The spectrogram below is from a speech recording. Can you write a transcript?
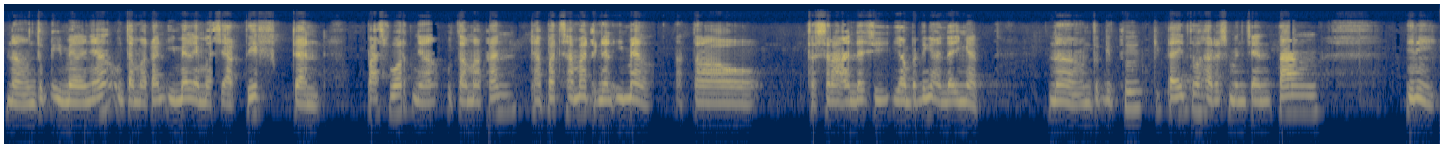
Nah untuk emailnya utamakan email yang masih aktif dan passwordnya utamakan dapat sama dengan email atau terserah anda sih yang penting anda ingat. Nah untuk itu kita itu harus mencentang ini.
